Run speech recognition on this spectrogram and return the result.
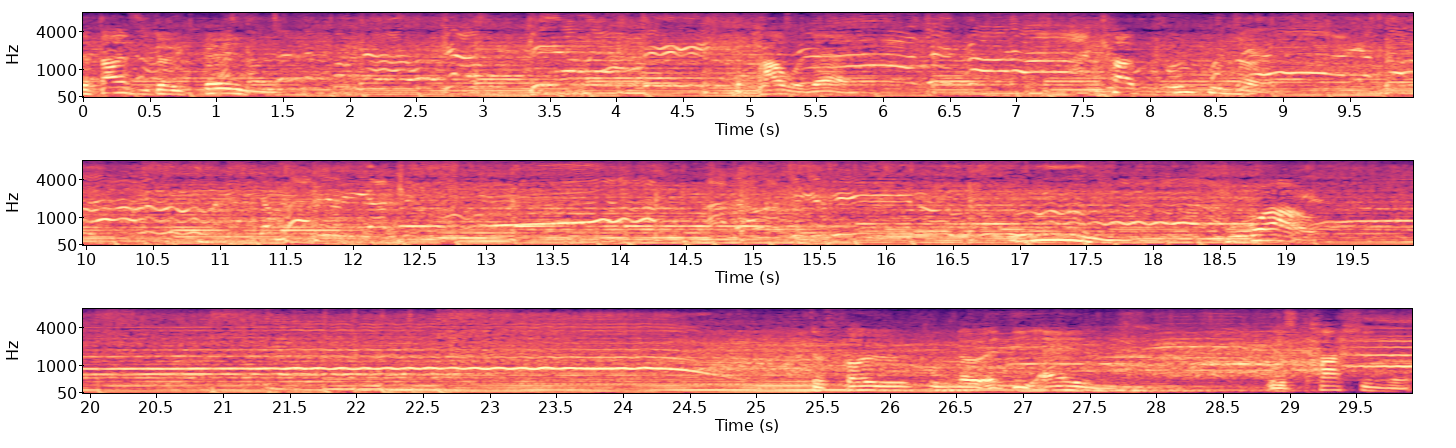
the fans going crazy. The power there. I can't prove. was passionate,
